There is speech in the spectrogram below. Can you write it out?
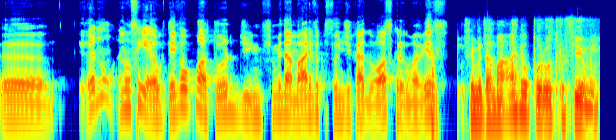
Uh, eu, não, eu não sei, teve algum ator de, em filme da Marvel que foi indicado ao Oscar alguma vez? Filme da Marvel por outro filme?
